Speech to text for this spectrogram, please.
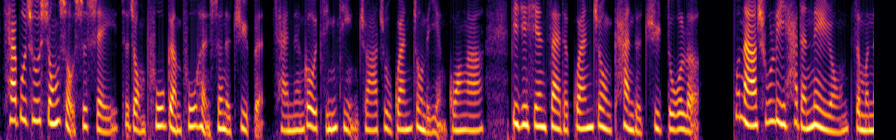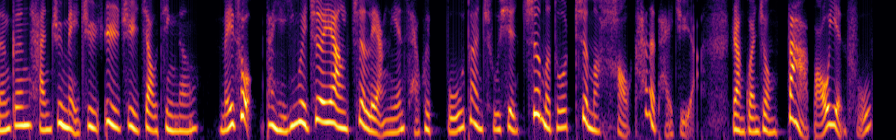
猜不出凶手是谁，这种铺梗铺很深的剧本才能够紧紧抓住观众的眼光啊！毕竟现在的观众看的剧多了，不拿出厉害的内容，怎么能跟韩剧、美剧、日剧较劲呢？没错，但也因为这样，这两年才会不断出现这么多这么好看的台剧啊，让观众大饱眼福。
